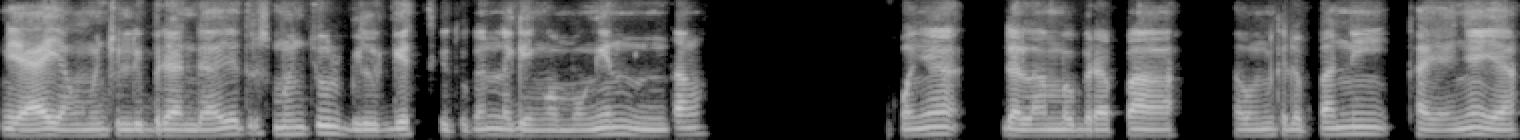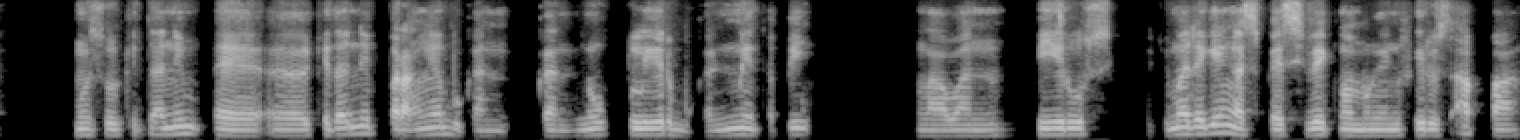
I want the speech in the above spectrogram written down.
ya yang muncul di beranda aja terus muncul Bill Gates gitu kan lagi ngomongin tentang pokoknya dalam beberapa tahun ke depan nih kayaknya ya musuh kita nih eh, eh, kita nih perangnya bukan bukan nuklir bukan ini tapi melawan virus. Cuma dia nggak spesifik ngomongin virus apa.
